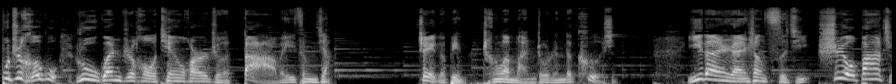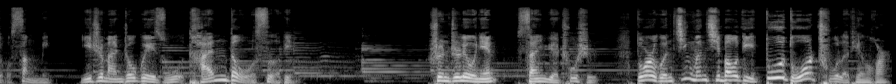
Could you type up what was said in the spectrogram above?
不知何故，入关之后天花者大为增加，这个病成了满洲人的克星，一旦染上此疾，十有八九丧命。以致满洲贵族谈斗色变。顺治六年三月初十，多尔衮经闻其胞弟多铎出了天花，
